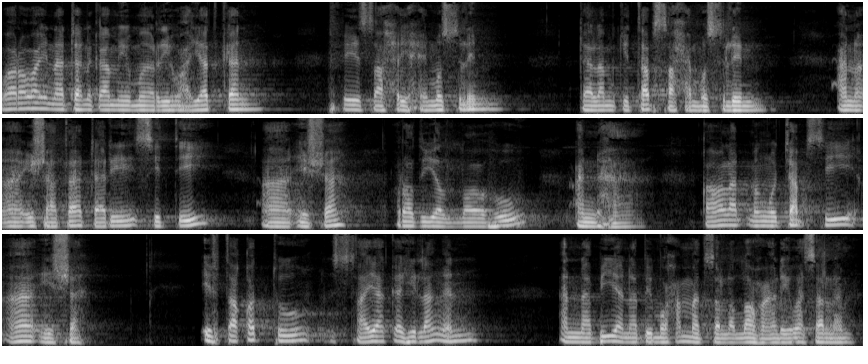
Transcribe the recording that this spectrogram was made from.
Warawaina dan kami meriwayatkan fi sahih Muslim dalam kitab sahih Muslim anak Aisyah dari Siti Aisyah radhiyallahu anha. Qalat mengucap si Aisyah, Iftaqattu saya kehilangan an-nabiya Nabi Muhammad sallallahu alaihi wasallam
